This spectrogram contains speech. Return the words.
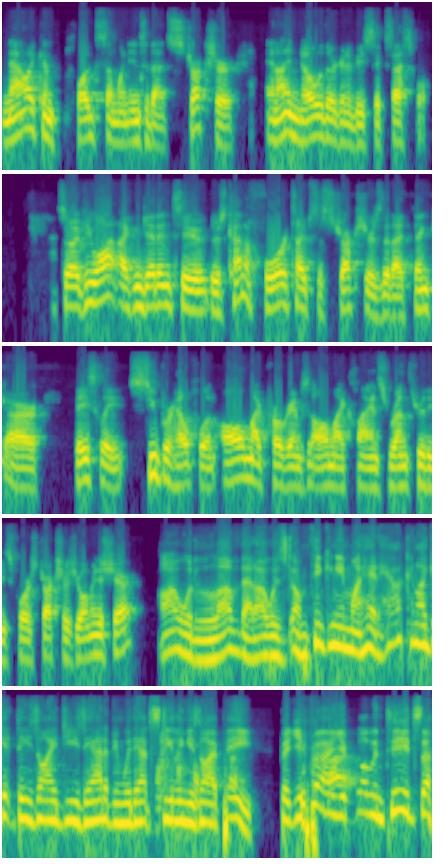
now I can plug someone into that structure and I know they're going to be successful. So if you want, I can get into, there's kind of four types of structures that I think are basically super helpful in all my programs and all my clients run through these four structures. You want me to share? I would love that. I was, I'm thinking in my head, how can I get these ideas out of him without stealing his IP? But you, uh, you volunteered. So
